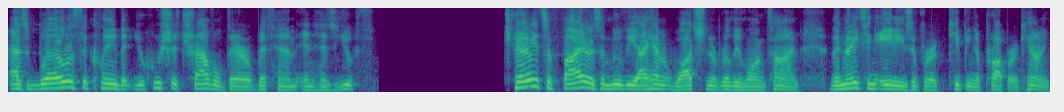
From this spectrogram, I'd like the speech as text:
as well as the claim that Yahusha traveled there with him in his youth. Chariots of Fire is a movie I haven't watched in a really long time. The 1980s, if we're keeping a proper accounting.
